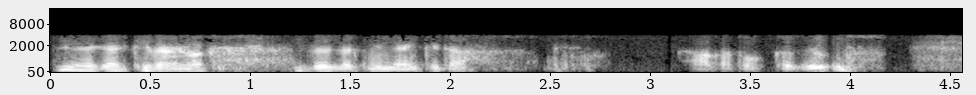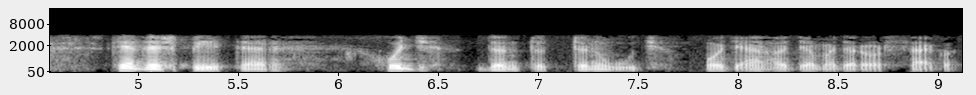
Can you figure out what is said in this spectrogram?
Jó reggelt kívánok! Üdvözlök mindenkit a hallgatók közül. Kedves Péter, hogy döntöttön úgy, hogy elhagyja Magyarországot?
